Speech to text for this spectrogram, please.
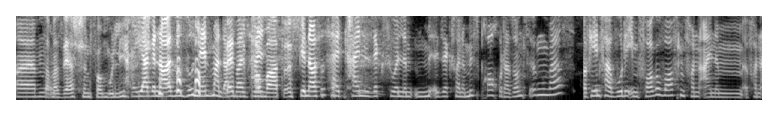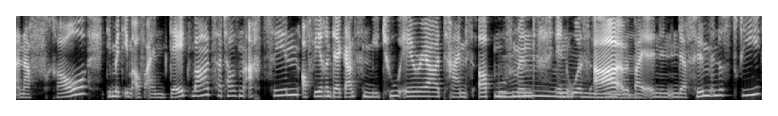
Ähm, ist aber sehr schön formuliert. Ja, genau, also so nennt man das. sehr weil diplomatisch. Halt, genau, es ist halt kein sexuelle, sexueller Missbrauch oder sonst irgendwas. Auf jeden Fall wurde ihm vorgeworfen von einem, von einer Frau, die mit ihm auf einem Date war 2018, auch während der ganzen MeToo-Area, Times Up Movement mm. in den USA, äh, bei, in, in der Filmindustrie,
